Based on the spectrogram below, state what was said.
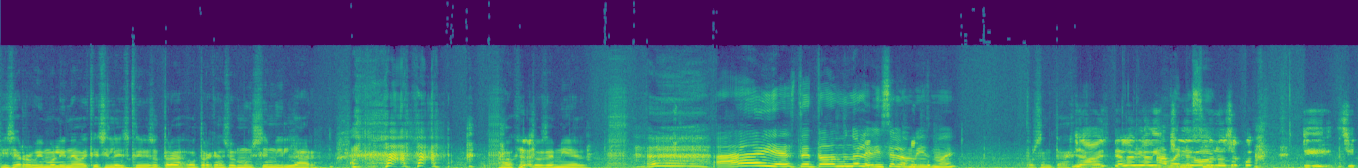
Dice Rubí Molina, güey, que si le escribes otra, otra canción muy similar. a Ojitos de Miel. Ay, este, todo el mundo le dice lo mismo, ¿eh? Porcentaje. Ya, ya le había dicho Ah, bueno, yo, sí. no se acuerda. Sí, sí,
